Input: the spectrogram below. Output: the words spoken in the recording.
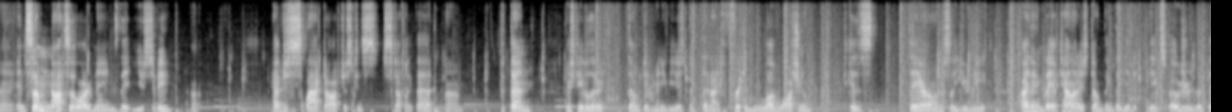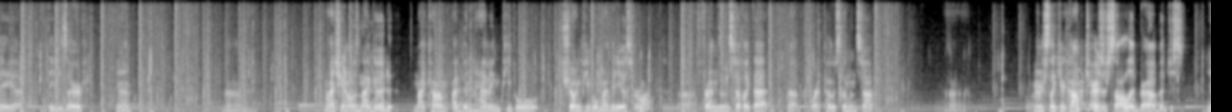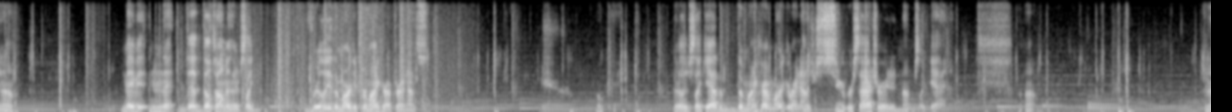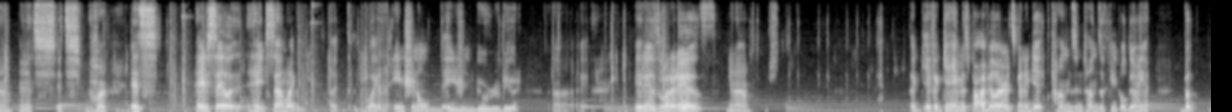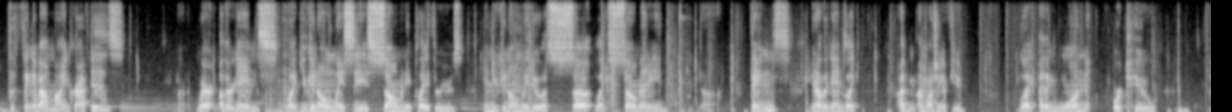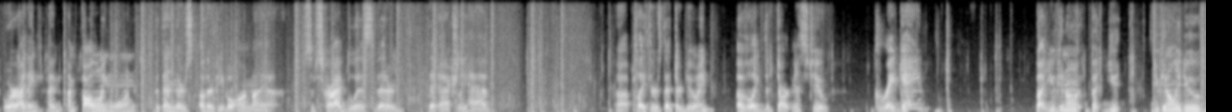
uh, and some not so large names that used to be have just slacked off just because stuff like that um, but then there's people that are, don't get many views but then I freaking love watching them because they are honestly unique I think they have talent I just don't think they get the exposure that they uh, they deserve you know um, my channel isn't that good. My com I've been having people showing people my videos for a while, uh, friends and stuff like that, uh, I post them and stuff. Uh, they're just like your commentaries are solid, bro, but just You know, maybe they'll tell me they're just like, really, the market for Minecraft right now is okay. They're just like, yeah, the the Minecraft market right now is just super saturated, and I'm just like, yeah, um, you know, and it's it's it's hate to say hate to sound like a, like an ancient old Asian guru dude. Uh, it is what it is, you know. If a game is popular, it's gonna get tons and tons of people doing it. But the thing about Minecraft is, uh, where other games, like you can only see so many playthroughs, and you can only do a so like so many uh, things in other games. Like I'm, I'm watching a few, like I think one or two, or I think I'm I'm following one, but then there's other people on my uh, subscribed list that are that actually have uh, playthroughs that they're doing of like the Darkness 2. Great game, but you can only but you you can only do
